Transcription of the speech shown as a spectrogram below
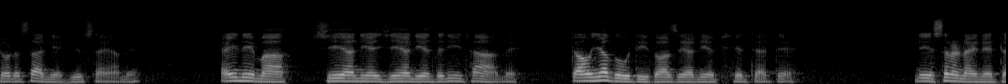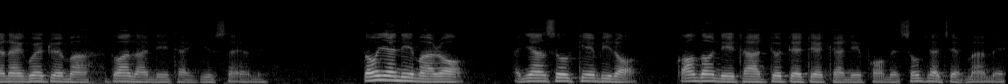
တော်တဆနေကျူးဆိုင်ရမယ်အဲဒီနေ့မှာရေရန်နေရေရန်နေသတိထားရမယ်တောင်ရက်ကိုတည်သွားစရာနေဖြစ်တတ်တဲ့နေ့၁၂နိုင်နဲ့တနိုင်ခွဲအတွင်းမှာအသွားလာနေထိုင်ကျူးဆိုင်ရမယ် ၃ရက်နေ့မှာတော့အညာဆိုးကင်းပြီးတော့ကောင်းသောနေထားတွတ်တက်တဲ့ကံတွေပေါ်မယ်ဆုံးဖြတ်ချက်မှန်မယ်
